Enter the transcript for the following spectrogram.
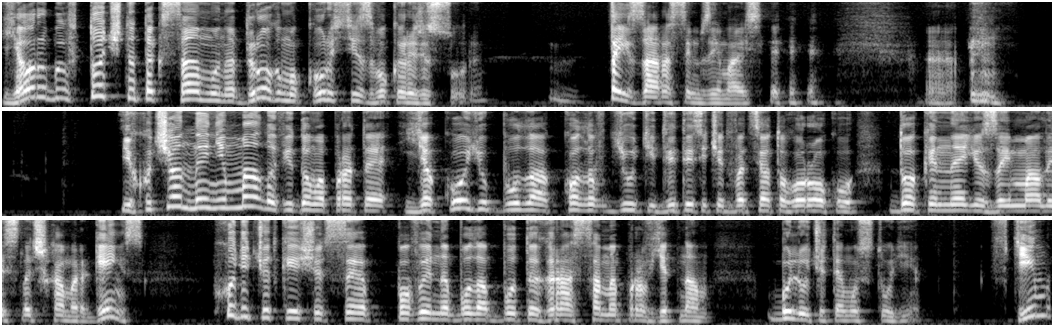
Я робив точно так само на другому курсі звукорежисури. Та й зараз цим займаюся. Е, І хоча нині мало відомо про те, якою була Call of Duty 2020 року, доки нею займались Sledgehammer Games, ходять чутки, що це повинна була бути гра саме про В'єтнам, болючу тему студії. Втім,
